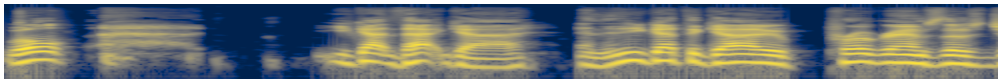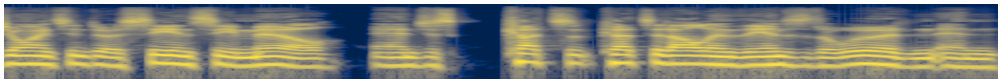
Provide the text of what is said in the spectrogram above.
Well, you've got that guy, and then you've got the guy who programs those joints into a CNC mill and just cuts cuts it all into the ends of the wood and and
